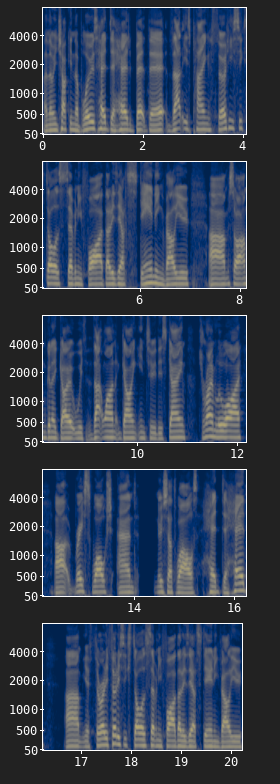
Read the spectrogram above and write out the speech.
and then we chuck in the Blues head to head bet there. That is paying $36.75. That is outstanding value. Um, so I'm going to go with that one going into this game. Jerome Luai, uh, Reece Walsh, and New South Wales head to head. Um, yeah, $30, $36.75. That is outstanding value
